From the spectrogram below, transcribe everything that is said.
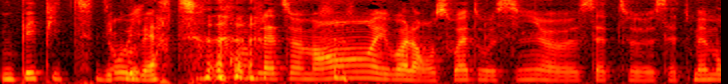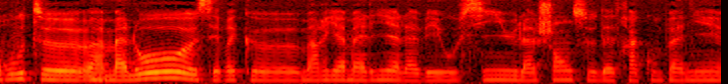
une pépite découverte. complètement. Et voilà, on souhaite aussi euh, cette, euh, cette même route euh, à mm. Malo. C'est vrai que Maria Mali, elle avait aussi eu la chance d'être accompagnée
